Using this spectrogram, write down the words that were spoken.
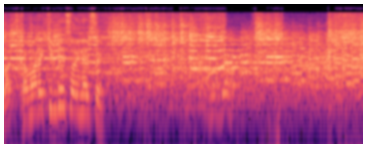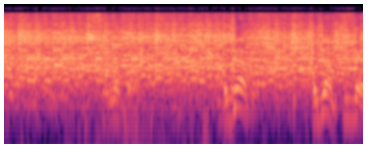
Bak kamera kimdeyse bana. Hocam. Hocam siz de.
